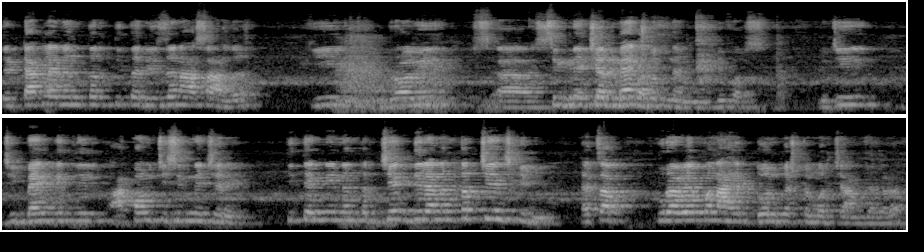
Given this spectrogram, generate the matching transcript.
ते टाकल्यानंतर तिथं रिझन असं आलं की ड्रॉईंग सिग्नेचर मॅच होत नाही डिफॉर्स म्हणजे जी बँकेतील अकाउंटची सिग्नेचर आहे ती त्यांनी नंतर चेक दिल्यानंतर चेंज केली. ह्याचा पुरावे पण आहेत दोन कस्टमरचे आमच्याकडं.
